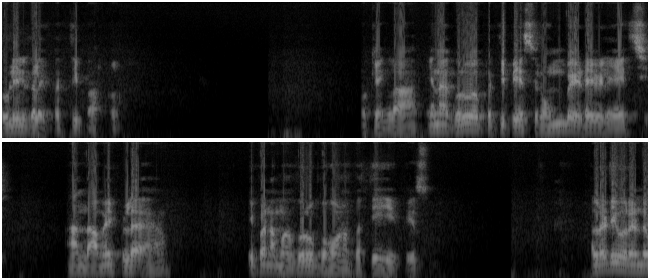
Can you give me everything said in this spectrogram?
தொழில்களை பற்றி பார்க்கலாம். ஓகேங்களா? ஏன்னா குருவை பற்றி பேசி ரொம்ப இடைவெளி ஆயிடுச்சு. அந்த அமைப்பில் இப்போ நம்ம குரு பகவானை பற்றி பேசுவோம். ஆல்ரெடி ஒரு ரெண்டு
